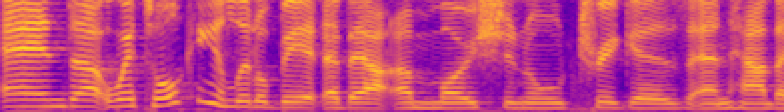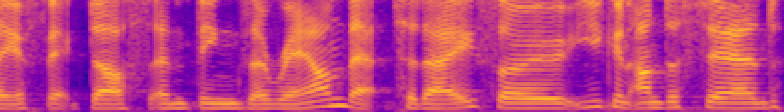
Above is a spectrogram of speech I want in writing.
And uh, we're talking a little bit about emotional triggers and how they affect us and things around that today. So you can understand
